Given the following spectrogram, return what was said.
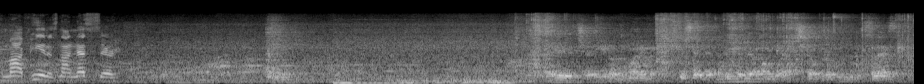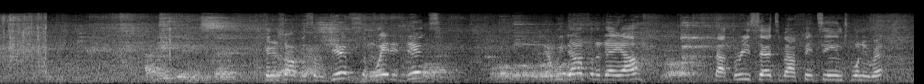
in my opinion, it's not necessary. Finish off with some dips, some weighted dips. We done for the day, y'all. About three sets, about 15, 20 reps.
